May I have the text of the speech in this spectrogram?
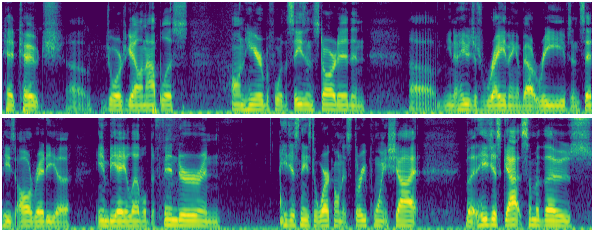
head coach uh, George Galanopoulos on here before the season started, and uh, you know he was just raving about Reaves and said he's already a NBA level defender and he just needs to work on his three point shot. But he just got some of those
